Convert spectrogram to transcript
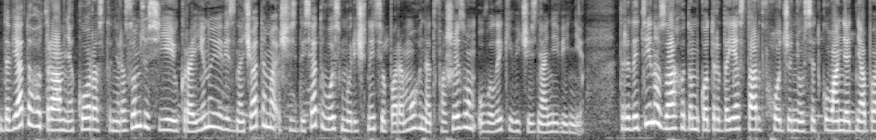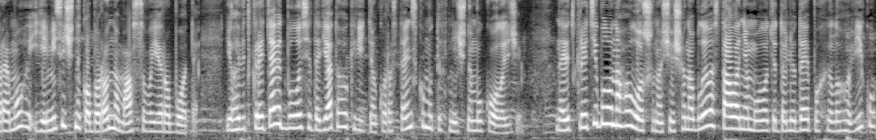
9 травня Коростень разом з усією країною відзначатиме 68-му річницю перемоги над фашизмом у Великій Вітчизняній війні. Традиційно заходом, котрий дає старт входженню у святкування Дня перемоги, є місячник оборонно-масової роботи. Його відкриття відбулося 9 квітня у Коростенському технічному коледжі. На відкритті було наголошено, що шанобливе ставлення молоді до людей похилого віку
